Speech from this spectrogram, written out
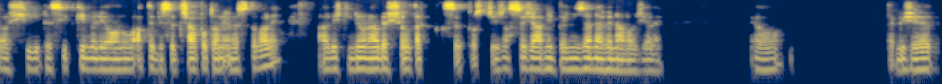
další desítky milionů a ty by se třeba potom investovali, ale když nikdo neodešel, tak se prostě zase žádný peníze nevynaložili. Jo. Takže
